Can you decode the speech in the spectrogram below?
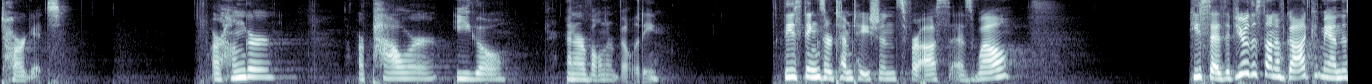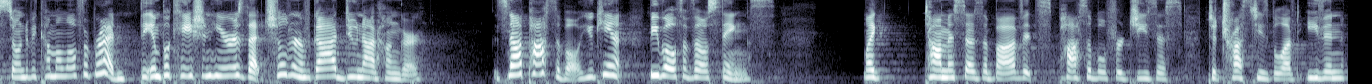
target? Our hunger, our power, ego, and our vulnerability. These things are temptations for us as well. He says, If you're the Son of God, command this stone to become a loaf of bread. The implication here is that children of God do not hunger. It's not possible. You can't be both of those things. Like Thomas says above, it's possible for Jesus to trust he's beloved even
